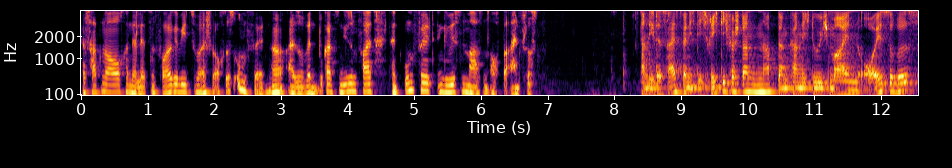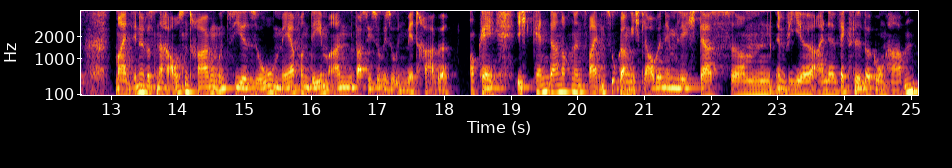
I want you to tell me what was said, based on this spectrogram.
Das hatten wir auch in der letzten Folge, wie zum Beispiel auch das Umfeld. Ne? Also wenn du kannst in diesem Fall dein Umfeld in gewissen Maßen auch beeinflussen. Andi, das heißt, wenn ich dich richtig verstanden habe, dann kann ich durch mein Äußeres, mein Inneres nach außen tragen und ziehe so mehr von dem an, was ich sowieso in mir trage. Okay, ich kenne da noch einen zweiten Zugang. Ich glaube nämlich, dass ähm, wir eine Wechselwirkung haben,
